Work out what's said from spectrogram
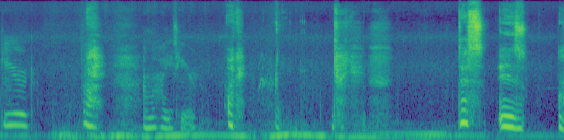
Scared. Okay. I'm gonna hide here. Okay. This is. I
